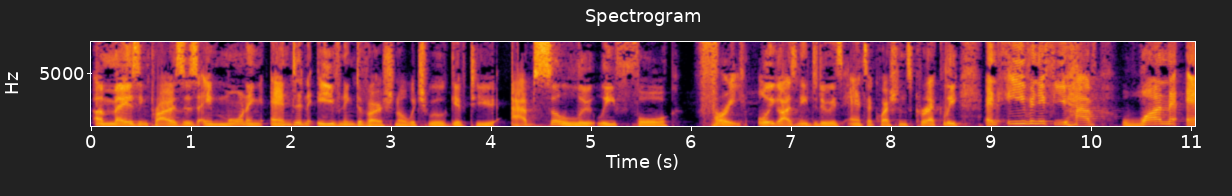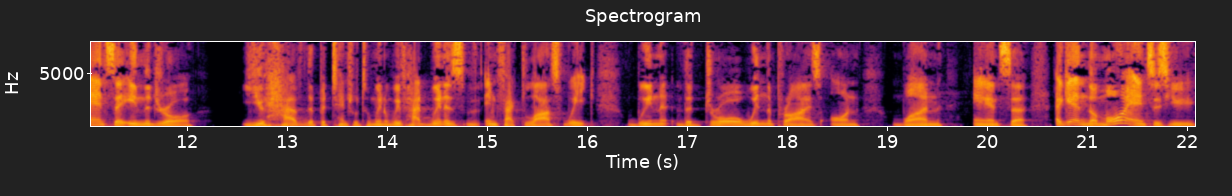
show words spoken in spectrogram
amazing prizes, a morning and an evening devotional, which we'll give to you absolutely for free. All you guys need to do is answer questions correctly. And even if you have one answer in the draw, you have the potential to win. We've had winners, in fact, last week, win the draw, win the prize on one answer. Again, the more answers you,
